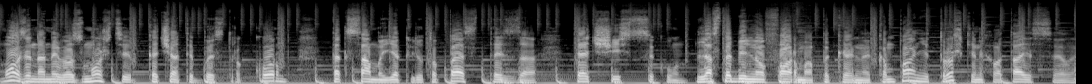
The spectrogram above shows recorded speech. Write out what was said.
Може на невозможці качати бистро корм, так само як лютопес, десь за 5-6 секунд. Для стабільного фарма пекельної кампанії трошки не вистачає сили.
